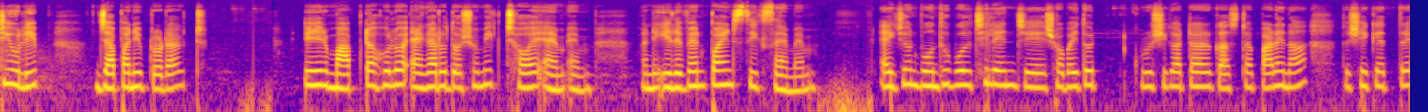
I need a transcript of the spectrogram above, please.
টিউলিপ, জাপানি প্রোডাক্ট। এর মাপটা হলো এগারো দশমিক ছয় এম এম মানে eleven point six M M একজন বন্ধু বলছিলেন যে, সবাই তো কুরুশি কাটার কাজটা পারে না, তো সেক্ষেত্রে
